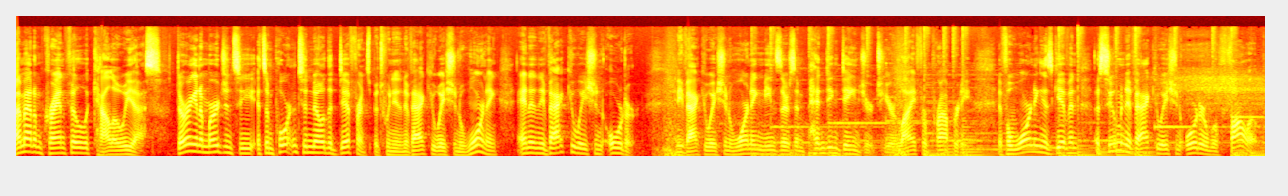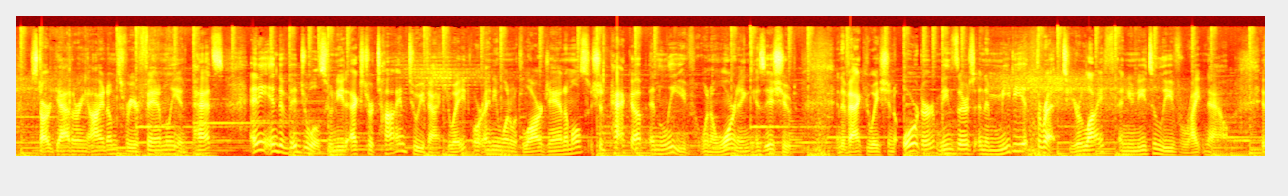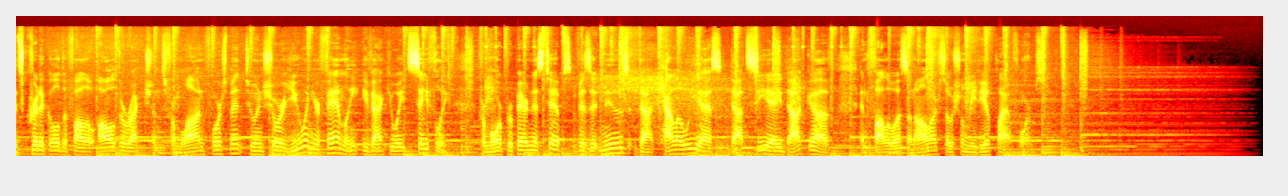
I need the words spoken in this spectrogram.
I'm Adam Cranfield with Cal OES. During an emergency, it's important to know the difference between an evacuation warning and an evacuation order. An evacuation warning means there's impending danger to your life or property. If a warning is given, assume an evacuation order will follow. Start gathering items for your family and pets. Any individuals who need extra time to evacuate or anyone with large animals should pack up and leave when a warning is issued. An evacuation order means there's an immediate threat to your life and you need to leave right now. It's critical to follow all directions from law enforcement to ensure you and your family evacuate safely. For more preparedness tips, visit news.caloes.ca.gov and follow us on all our social media platforms.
